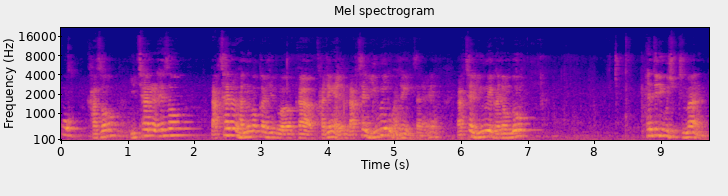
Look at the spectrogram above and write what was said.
꼭 가서 입찰을 해서 낙찰을 받는 것까지도 가, 과정이 아니라 낙찰 이후에도 과정이 있잖아요. 낙찰 이후의 과정도 해드리고 싶지만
